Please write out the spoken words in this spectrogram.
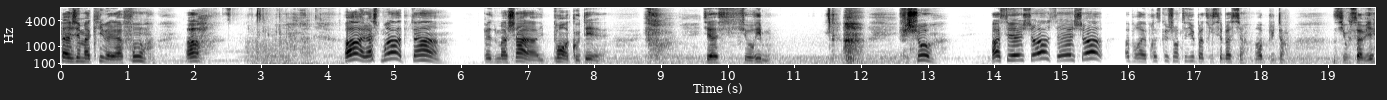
Ah, J'ai ma clim, elle est à fond. Ah. Ah, lâche-moi, putain. Pète machin, là, il pend à côté. C'est horrible. Il fait chaud. Ah, c'est chaud, c'est chaud. Ah, pourrait presque chanter du Patrick Sébastien. Oh putain. Si vous saviez.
